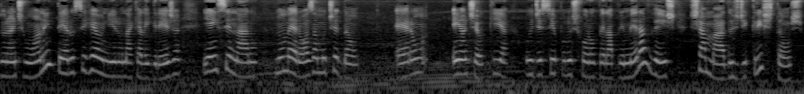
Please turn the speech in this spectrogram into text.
Durante um ano inteiro se reuniram naquela igreja e ensinaram numerosa multidão eram em Antioquia, os discípulos foram pela primeira vez chamados de cristãos.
